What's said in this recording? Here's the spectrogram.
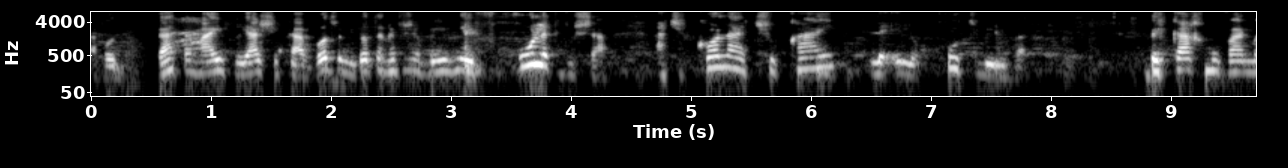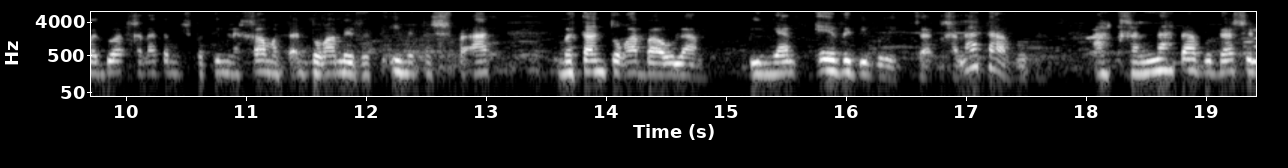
עבודת המה עברייה שתעבוד ומידות הנפש הבאים נהפכו לקדושה, עד שכל התשוקה היא לאלוקות בלבד. בכך מובן מדוע התחלת המשפטים לאחר מתן תורה מבטאים את השפעת מתן תורה בעולם, בעניין עבד עברי. זה התחלת העבודה. התחלת העבודה של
